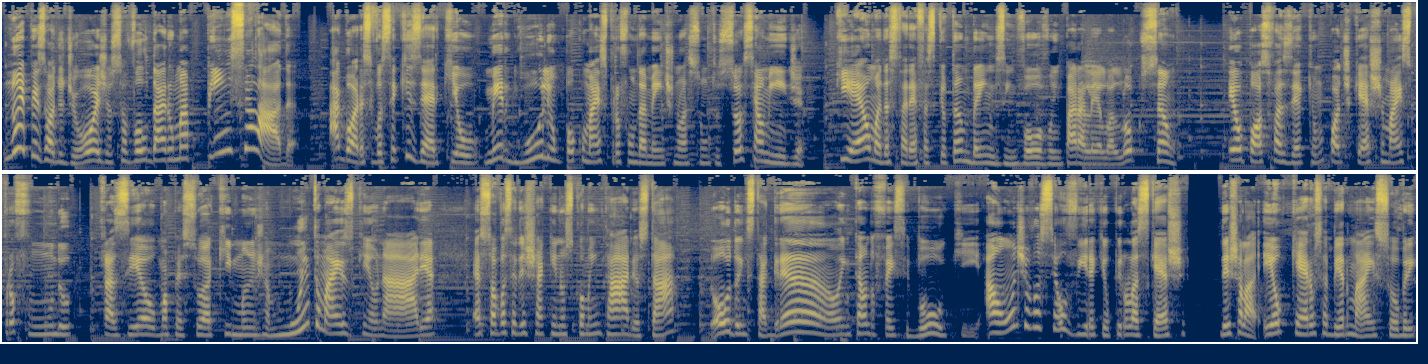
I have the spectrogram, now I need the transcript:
No episódio de hoje, eu só vou dar uma pincelada. Agora, se você quiser que eu mergulhe um pouco mais profundamente no assunto social media que é uma das tarefas que eu também desenvolvo em paralelo à locução, eu posso fazer aqui um podcast mais profundo, trazer uma pessoa que manja muito mais do que eu na área. É só você deixar aqui nos comentários, tá? Ou do Instagram, ou então do Facebook, aonde você ouvir aqui o Pirulas Cash, deixa lá. Eu quero saber mais sobre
